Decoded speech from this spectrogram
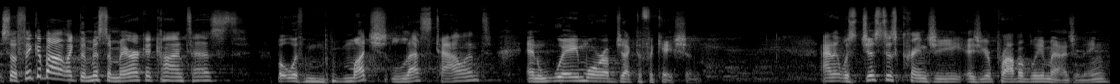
so think about like the Miss America contest, but with much less talent and way more objectification. And it was just as cringy as you're probably imagining.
